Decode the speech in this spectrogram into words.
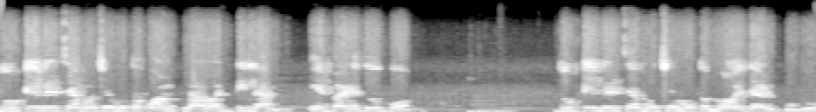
দু টেবিল চামচের মতো কর্নফ্লাওয়ার দিলাম। এবারে দেবো দু টেবিল চামচের মতো ময়দার গুঁড়ো।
